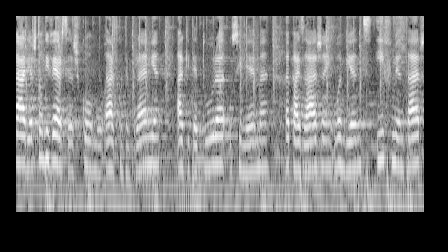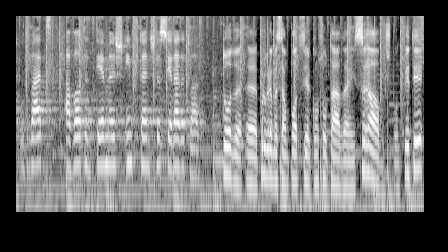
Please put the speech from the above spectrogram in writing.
para áreas tão diversas como a arte contemporânea, a arquitetura, o cinema, a paisagem, o ambiente e fomentar o debate à volta de temas importantes da sociedade atual. Toda a programação pode ser consultada em serralves.pt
